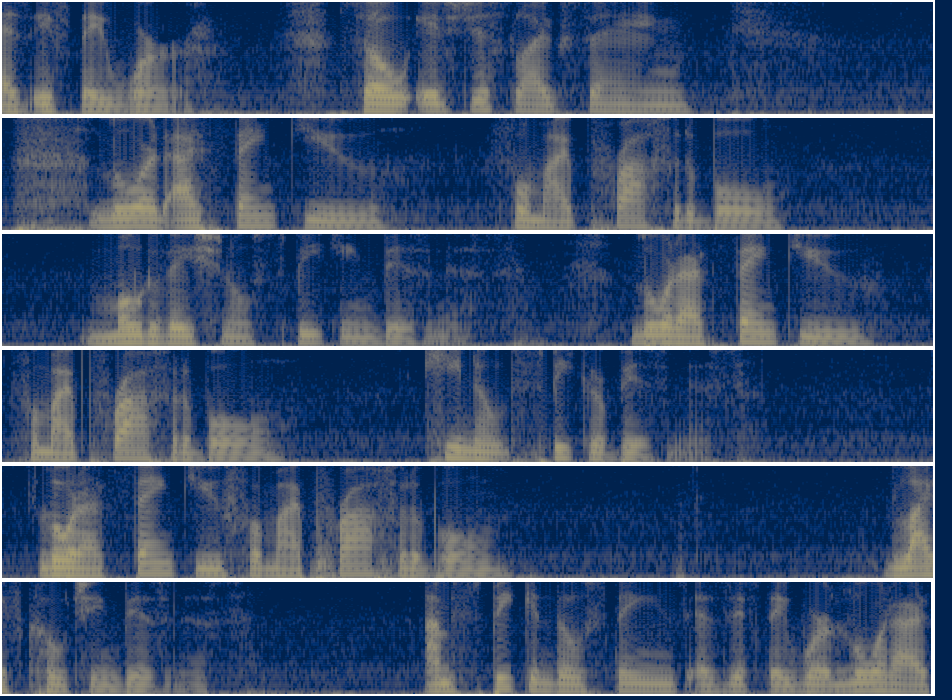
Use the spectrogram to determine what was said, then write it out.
as if they were. So it's just like saying, Lord, I thank you for my profitable motivational speaking business. Lord, I thank you for my profitable keynote speaker business. Lord, I thank you for my profitable life coaching business. I'm speaking those things as if they were. Lord, I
